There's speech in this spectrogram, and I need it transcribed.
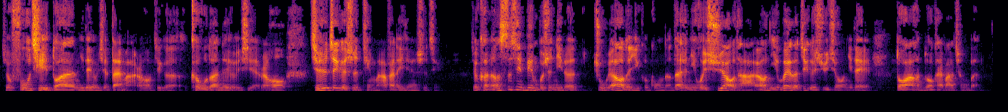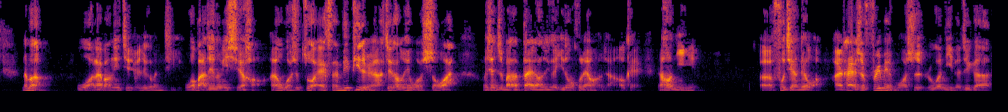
就服务器端你得有一些代码，然后这个客户端得有一些，然后其实这个是挺麻烦的一件事情。就可能私信并不是你的主要的一个功能，但是你会需要它，然后你为了这个需求，你得多花很多开发成本。那么我来帮你解决这个问题，我把这个东西写好，哎，我是做 XMPP 的人啊，这套东西我熟啊，我先只把它带到这个移动互联网上，OK，然后你呃付钱给我，哎，它也是 freemium 模式，如果你的这个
